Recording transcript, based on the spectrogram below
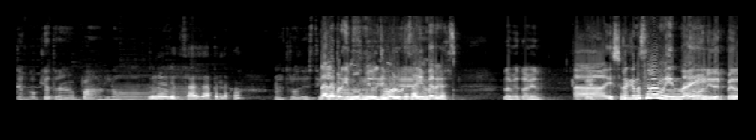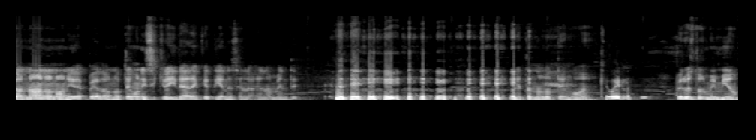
tengo que atraparlo. ¿Es lo único que te sabes, ¿verdad, pendejo? Nuestro destino. Dale, porque mi, mi última bruja está bien vergas. La mía también. Ok. Ay, espero que no sea la misma. No, eh. ni de pedo, no, no, no, ni de pedo. No tengo ni siquiera idea de qué tienes en la, en la mente. Neta, no lo tengo, ¿eh? Qué bueno. Pero esto es muy mío.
